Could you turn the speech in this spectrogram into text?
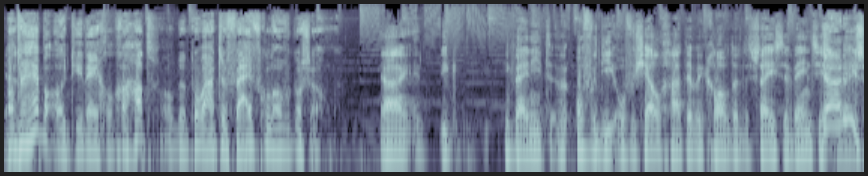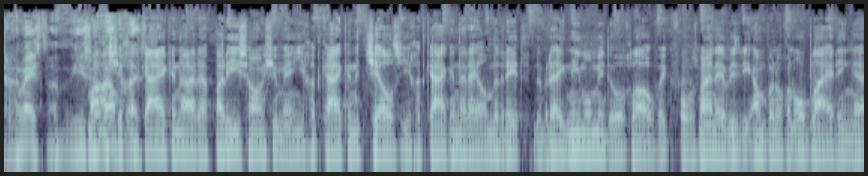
Want we hebben ooit die regel gehad. Toen waren het er vijf, geloof ik, of zo. Ja, ik, ik weet niet of we die officieel gaat hebben. Ik geloof dat het steeds de wens is Ja, die is er geweest. Die is maar als je gaat kijken naar de Paris Saint-Germain, je gaat kijken naar Chelsea, je gaat kijken naar Real Madrid, daar breekt niemand meer door, geloof ik. Volgens mij hebben ze die amper nog een opleiding. eh.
